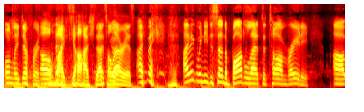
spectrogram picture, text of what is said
only different. Oh my gosh, that's, that's hilarious. I think, I think we need to send a bottle that to Tom Brady. Uh,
